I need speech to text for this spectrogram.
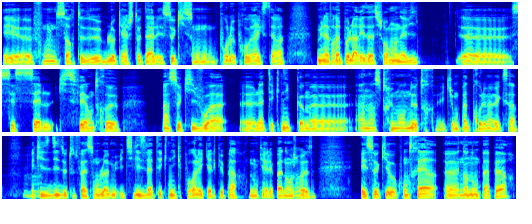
et euh, font une sorte de blocage total et ceux qui sont pour le progrès, etc. Mais la vraie polarisation, à mon avis, euh, c'est celle qui se fait entre ben, ceux qui voient euh, la technique comme un instrument neutre et qui n'ont pas de problème avec ça, et Mhm. qui se disent de toute façon l'homme utilise la technique pour aller quelque part, donc elle n'est pas dangereuse, et ceux qui au contraire n'en ont pas peur,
